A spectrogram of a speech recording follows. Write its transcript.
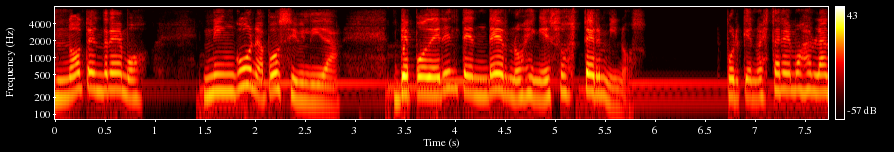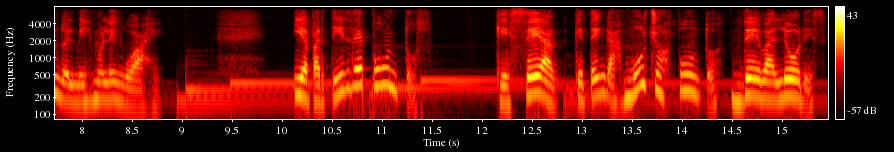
no tendremos ninguna posibilidad de poder entendernos en esos términos, porque no estaremos hablando el mismo lenguaje. Y a partir de puntos que sean, que tengas muchos puntos de valores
